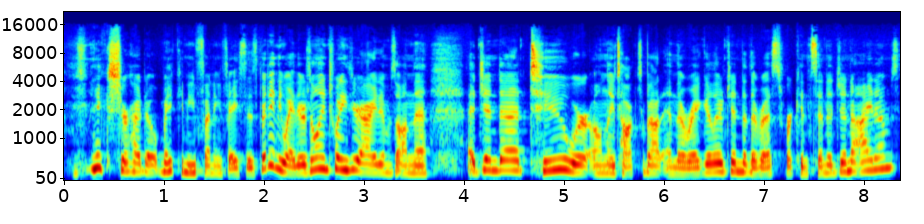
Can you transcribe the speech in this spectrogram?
make sure I don't make any funny faces. But anyway, there's only 23 items on the agenda. Two were only talked about in the regular agenda. The rest were consent agenda items.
